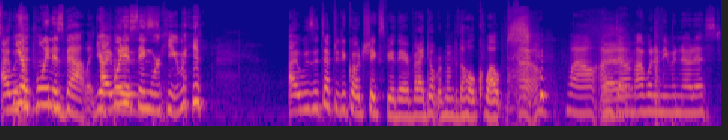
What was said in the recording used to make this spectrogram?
I was your point is valid. Your I point was, is saying we're human. I was attempting to quote shakespeare there but i don't remember the whole quote. Oh wow. I'm dumb. I wouldn't even noticed.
